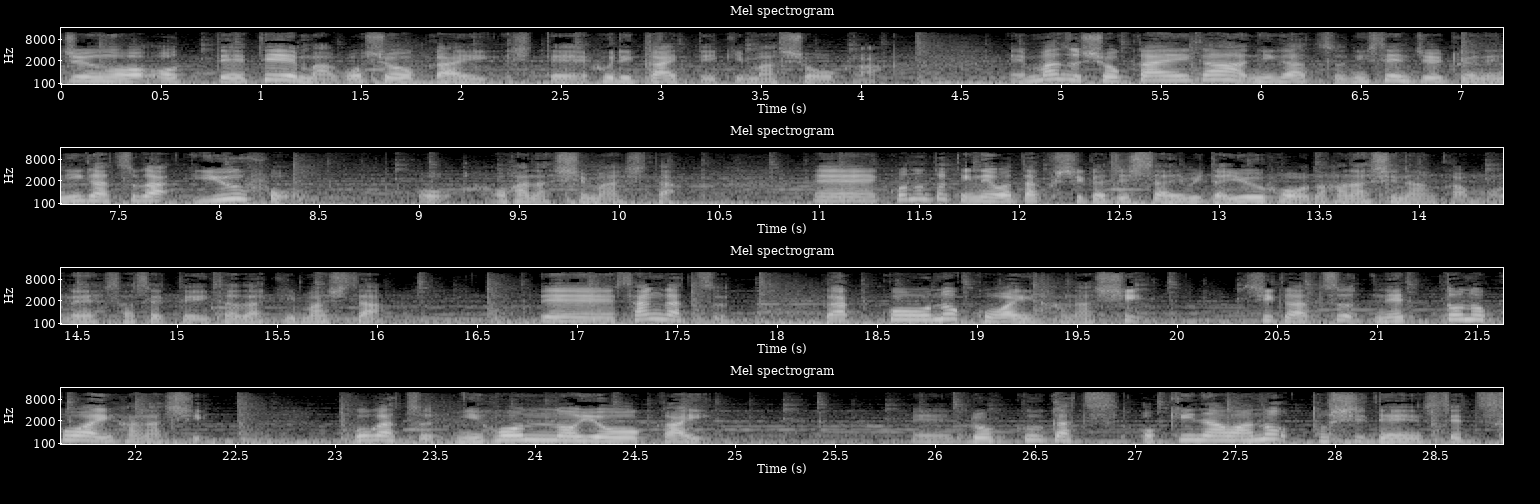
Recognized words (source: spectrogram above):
順を追ってテーマご紹介して振り返っていきましょうか。えまず初回が2月、2019年2月が UFO お話ししました、えー、この時ね私が実際見た UFO の話なんかもねさせていただきました。で3月学校の怖い話。4月ネットの怖い話。5月日本の妖怪、え、6月沖縄の都市伝説。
